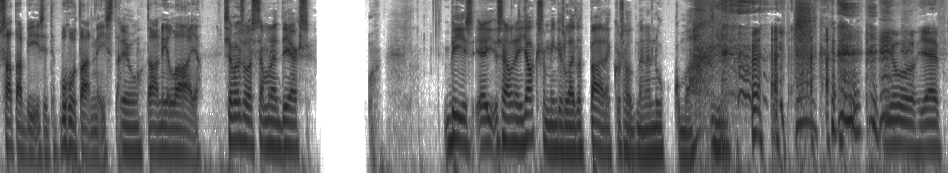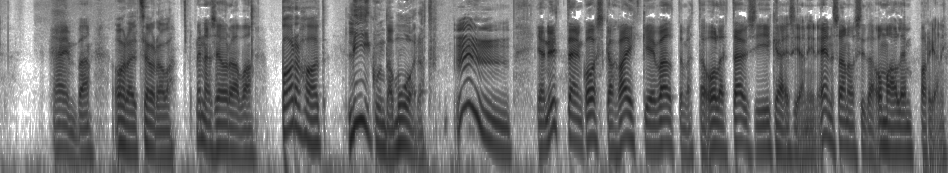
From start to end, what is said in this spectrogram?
100 biisit ja puhutaan niistä. Juu. Tää on niin laaja. Se voisi olla semmoinen, tiiäks, biisi, ei, sellainen jakso, minkä sä laitat päälle, kun sä haluat mennä nukkumaan. Juu, jep. Näinpä. Alright, seuraava. Mennään seuraavaan. Parhaat liikuntamuodot. Mm. Ja nytten, koska kaikki ei välttämättä ole täysi-ikäisiä, niin en sano sitä omaa lemppariani.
